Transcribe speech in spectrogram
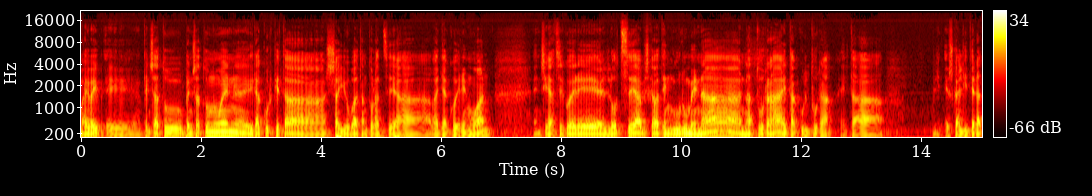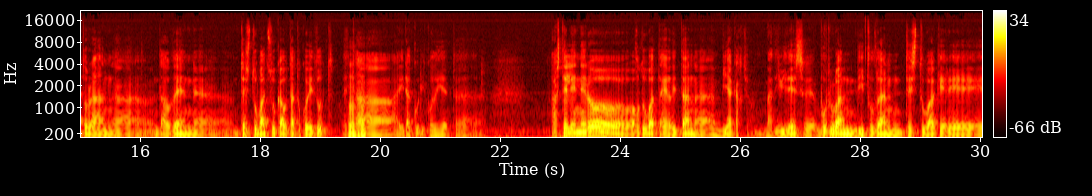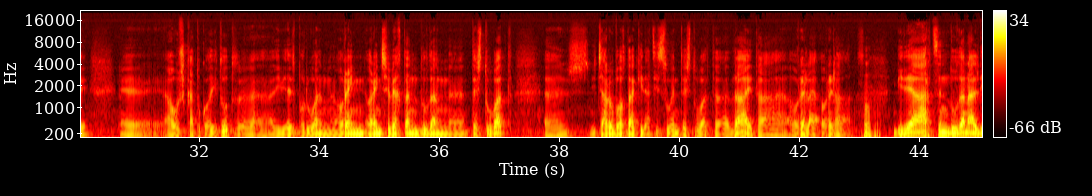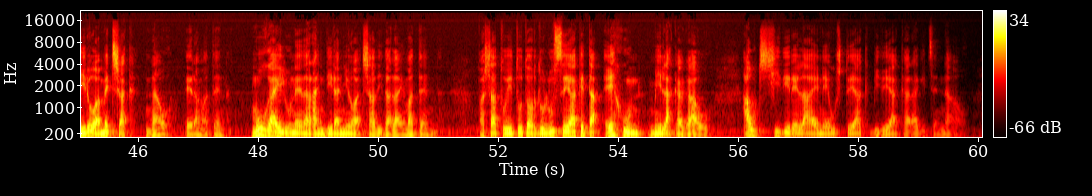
Bai, bai, e, pentsatu, pentsatu nuen e, irakurketa saio bat antolatzea abaiako ere moan, entxeatzeko ere lotzea, bizkabaten gurumena, natura eta kultura. Eta euskal literaturan uh, dauden testu batzuk hautatuko ditut, eta uh irakuriko diet. Astelenero ordu bat erditan uh, biak hartio. Adibidez, buruan ditudan testuak ere eh, hauskatuko ditut. adibidez, buruan orain, orain zebertan dudan testu bat, Uh, itxaro bordak idatzi zuen testu bat da eta horrela, horrela da. Bidea hartzen dudan aldiro ametsak nau eramaten. Muga ilune darandiraino atxadidala ematen. Pasatu ditut ordu luzeak eta ehun milaka gau. Hau direla ene usteak bideak aragitzen nau.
